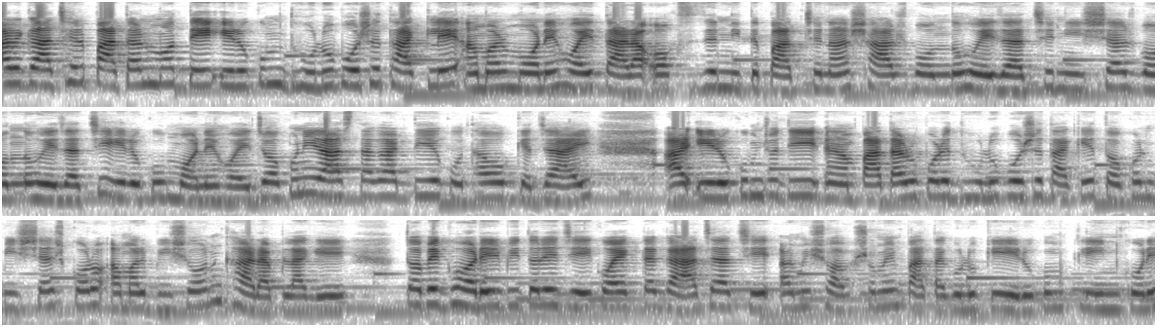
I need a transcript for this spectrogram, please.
আর গাছের পাতার মধ্যে এরকম ধুলো বসে থাকলে আমার মনে হয় তারা অক্সিজেন নিতে পারছে না, শ্বাস বন্ধ হয়ে যাচ্ছে, নিঃশ্বাস বন্ধ হয়ে যাচ্ছে, এরকম মনে হয়। যখনই রাস্তাঘাট দিয়ে কোথাও যাই আর এরকম যদি পাতার উপরে ধুলো বসে থাকে, তখন বিশ্বাস করো আমার ভীষণ খারাপ লাগে। তবে ঘরের ভিতরে যে কয়েকটা গাছ আছে, আমি সবসময় পাতাগুলোকে এরকম ক্লিন করে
